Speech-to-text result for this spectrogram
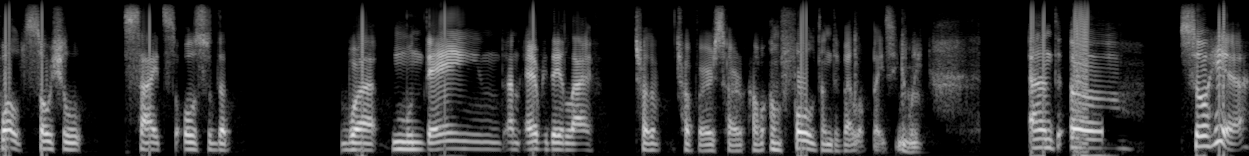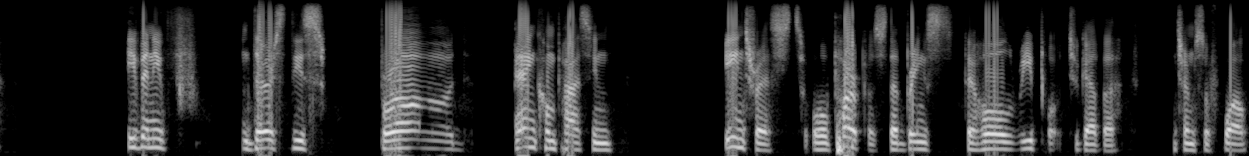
well, social sites also that where mundane and everyday life tra- traverse or unfold and develop basically. Mm-hmm. And uh, so here, even if there's this broad encompassing interest or purpose that brings the whole report together in terms of well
